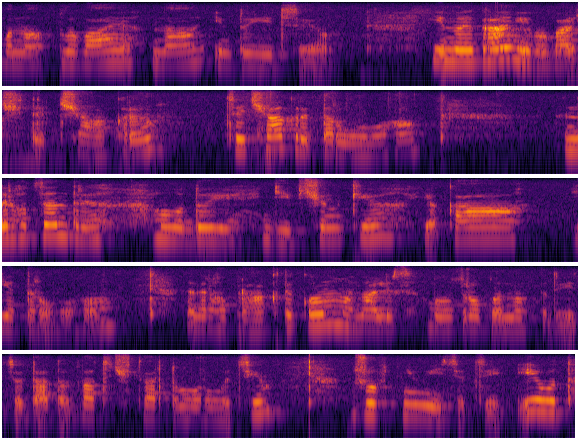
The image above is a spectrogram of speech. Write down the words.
вона впливає на інтуїцію. І на екрані ви бачите чакри. Це чакри таролога, енергоцентри молодої дівчинки, яка є тарологом, енергопрактиком. Аналіз було зроблено, подивіться, дата у 24-му році, в жовтні місяці. І от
